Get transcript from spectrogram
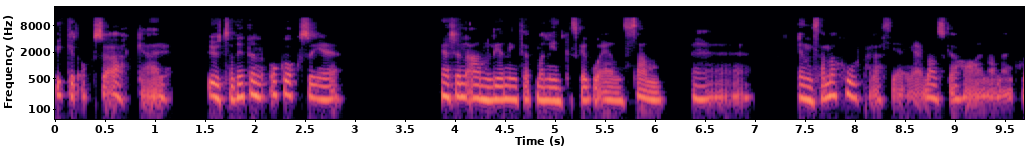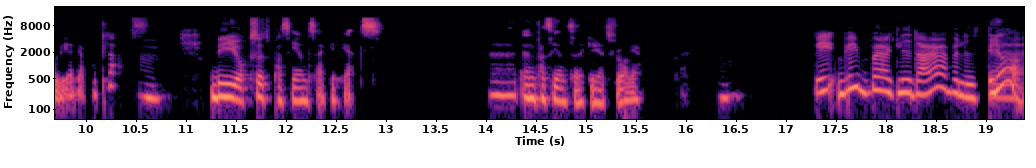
Vilket också ökar utsattheten och också är kanske en anledning till att man inte ska gå ensam eh, ensamma jourplaceringar. Man ska ha en annan kollega på plats. Mm. Det är ju också ett patientsäkerhets, eh, en patientsäkerhetsfråga. Mm. Vi, vi börjar glida över lite ja.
